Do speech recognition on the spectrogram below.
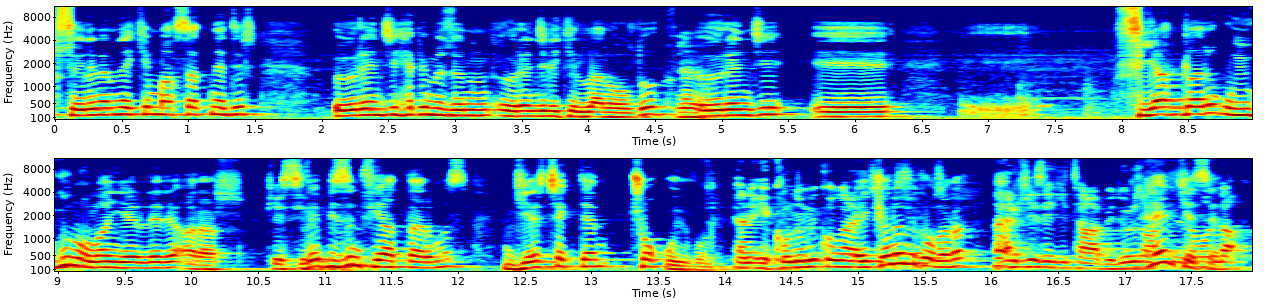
söylememdeki maksat nedir? Öğrenci hepimizin öğrencilik yılları oldu. Evet. Öğrenci e, e, fiyatları uygun olan yerleri arar. Kesinlikle. Ve bizim fiyatlarımız gerçekten çok uygun. Yani ekonomik olarak Ekonomik olarak, herkese hitap ediyoruz. Herkese. Aynı zamanda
